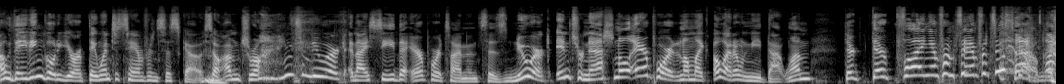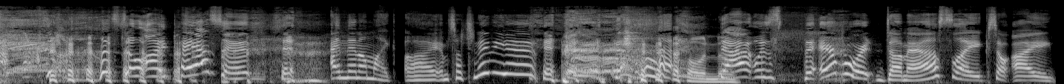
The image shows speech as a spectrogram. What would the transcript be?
Oh, they didn't go to Europe. They went to San Francisco. So hmm. I'm driving to Newark and I see the airport sign and it says Newark International Airport. And I'm like, oh, I don't need that one. They're they're flying in from San Francisco. so I pass it. And then I'm like, I am such an idiot. Oh no. That was the airport, dumbass. Like, so I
